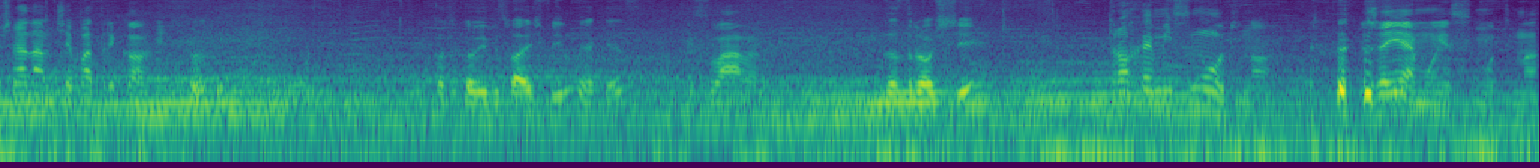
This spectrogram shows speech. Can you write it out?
Sprzedam cię Patrykowi. Patrykowi wysłałeś film, jak jest? Wysłałem. Zazdrości? Trochę mi smutno, że jemu jest smutno.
